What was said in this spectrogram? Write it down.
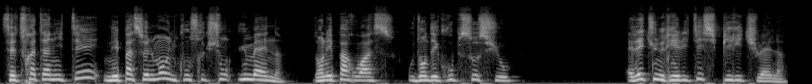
Cette fraternité n'est pas seulement une construction humaine dans les paroisses ou dans des groupes sociaux. Elle est une réalité spirituelle.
